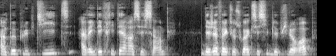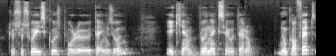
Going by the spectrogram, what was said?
un peu plus petites, avec des critères assez simples. Déjà, il fallait que ce soit accessible depuis l'Europe, que ce soit East Coast pour le time zone, et qu'il y ait un bon accès au talent. Donc en fait,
